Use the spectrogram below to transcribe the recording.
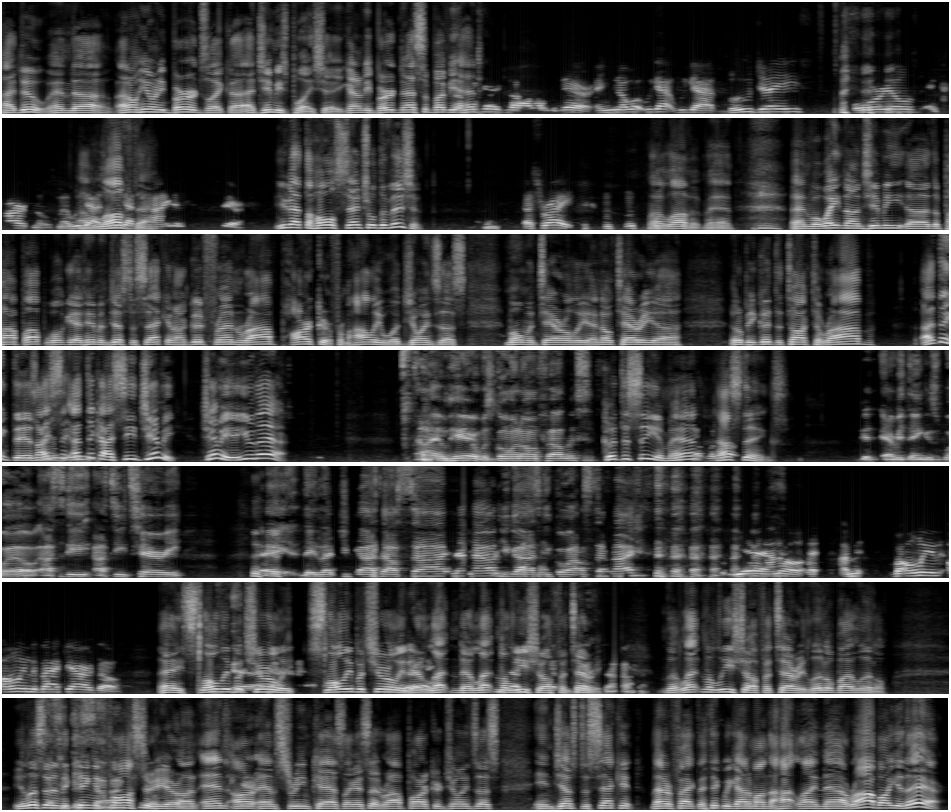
I do, and uh, I don't hear any birds like uh, at Jimmy's place yet. You got any bird nests above your head? birds all over there, and you know what we got? We got blue jays, orioles, and cardinals. Now we I got love we got that. the high end here. You got the whole Central Division. That's right. I love it, man. And we're waiting on Jimmy uh, to pop up. We'll get him in just a second. Our good friend Rob Parker from Hollywood joins us momentarily. I know Terry. Uh, it'll be good to talk to Rob. I think there's. I see. I think I see Jimmy. Jimmy, are you there? I am here. What's going on, fellas? Good to see you, man. What up, what How's things? Good. Everything is well. I see. I see Terry. Hey, they let you guys outside now. You guys can go outside. yeah, I know. I, I mean, but only only in the backyard though. Hey, slowly but surely, slowly but surely, they're letting they're letting the leash off of Terry. They're letting the leash off of Terry little by little. You're listening That's to King and sign. Foster here on NRM Streamcast. Like I said, Rob Parker joins us in just a second. Matter of fact, I think we got him on the hotline now. Rob, are you there?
